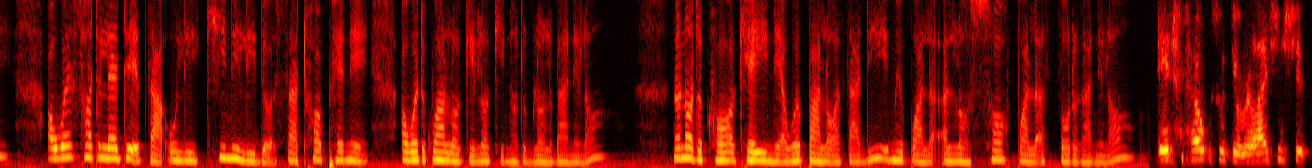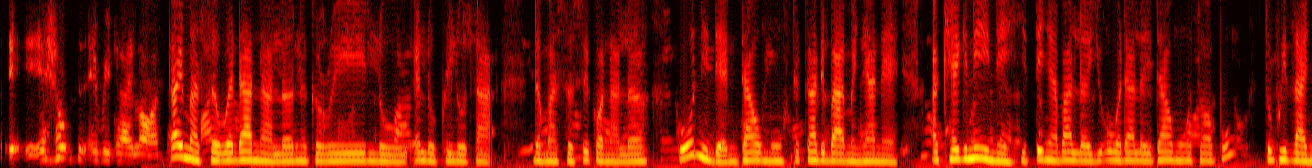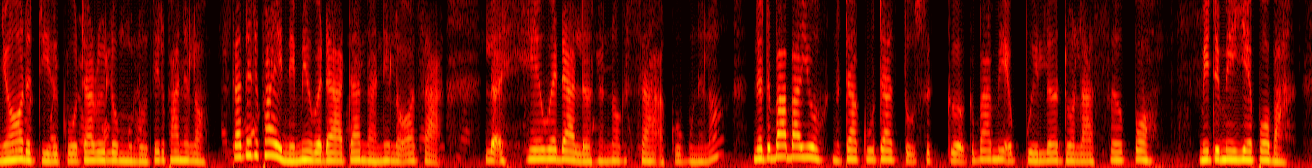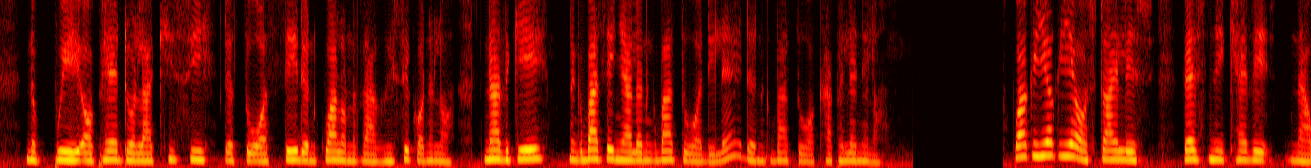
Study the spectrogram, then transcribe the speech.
အဝဲဆော့တလက်တစ်အသာအိုလီခီနီလီတော့စာထော့ဖဲနေအဝဲတကွာလော်ကီလော်ကီနော်တဘလလဘာနေလော နော်နော်တခေါ်အခဲဤနေအဝဲပါလော်အသာဒီအမေပွာလအလော်ဆော့ပွာလအသောတကနေလော It helps with your relationships. It, it helps in everyday life. တိုင်မဆဝဒနာလနဂရီလိုအလိုကီလိုတာဒမဆစစ်ကောနာလကိုနီဒန်တောက်မူတကဒီဘာမညာနေအခဲကနီနေယတင်ညာဘလယူဝဒလေတောက်မူသောပူသူဖိသာညောတတီကိုတာရီလိုမူလိုတိတဖာနေလောတာတိတဖာနေမေဝဒတာနာနေလောအသာလဟေဝဒလနနော့ဆာအကူဘူးနေလောနတဘဘယိုနတကူတာတုစကကဘာမေအပွေလဒေါ်လာဆပေါ်မီတမီယေပေါ်ပါနပွေအဖဲဒေါ်လာခီစီဒသောသေဒန်ကွာလနသာဂီစေကောနေလောနာဒကေနကဘာသိညာလနကဘာတောဒီလေဒန်ကဘာတောခါဖဲလဲနေလောဝါကရကရ stylist vesni kevit na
